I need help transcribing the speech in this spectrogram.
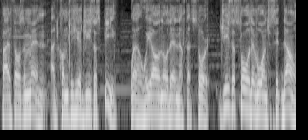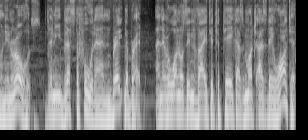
5,000 men had come to hear Jesus speak. Well, we all know the end of that story. Jesus told everyone to sit down in rows. Then he blessed the food and break the bread, and everyone was invited to take as much as they wanted.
